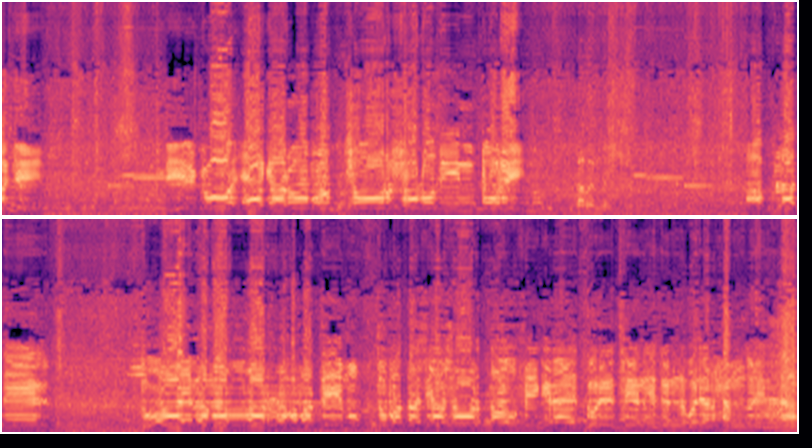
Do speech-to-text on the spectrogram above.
আমাকে দীর্ঘ এগারো বছর ষোলো দিন পরে আপনাদের দোয়া এবং আল্লাহর রহমতে মুক্ত বাতাসে আসার তৌফিক এনায়েত করেছেন, এজন্য বলি আলহামদুলিল্লাহ।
